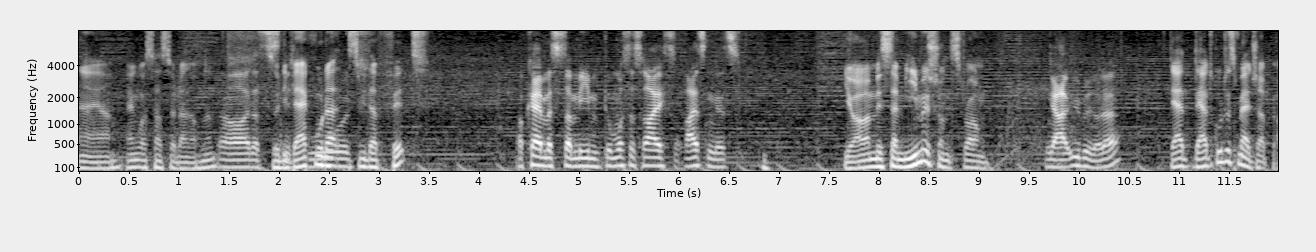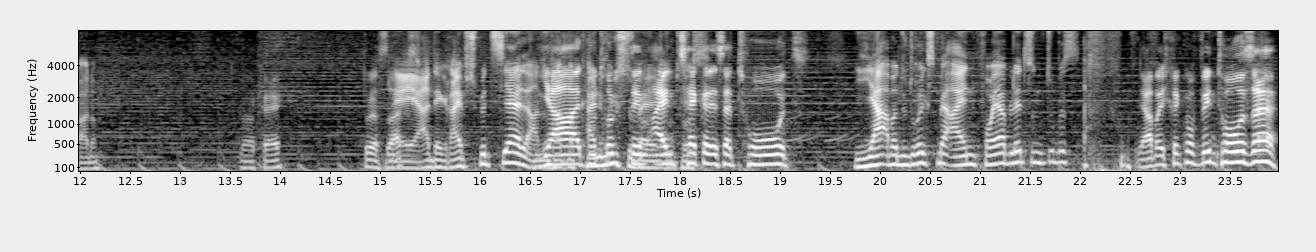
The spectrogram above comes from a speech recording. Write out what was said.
Naja, irgendwas hast du da noch, ne? Oh, das So, ist die nicht Bergmutter ist wieder fit. Okay, Mr. Meme, du musst es reiß, reißen jetzt. Ja, aber Mr. Meme ist schon strong. Ja, übel, oder? Der, der hat gutes Matchup gerade. Okay. Du das sagst. Naja, der greift speziell an. ja, du drückst dem einen. Tackle, ist er tot. Ja, aber du drückst mir einen Feuerblitz und du bist... Ja, aber ich krieg nur Windhose.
